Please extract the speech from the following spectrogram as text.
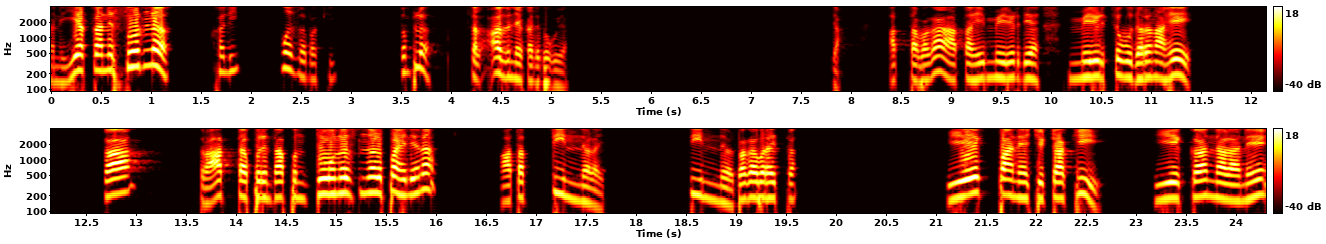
आणि एकाने सोडणं. खाली वजा बाकी. संपलं? चला अजून एखादं बघूया. या. आत्ता बघा आता हे मेरिट द्या मेरिटचं उदाहरण आहे. का? तर आतापर्यंत आपण दोनच नळ पाहिले ना? आता तीन नळ आहेत. तीन नळ बघा बरं आहेत का? एक पाण्याची टाकी एका नळाने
